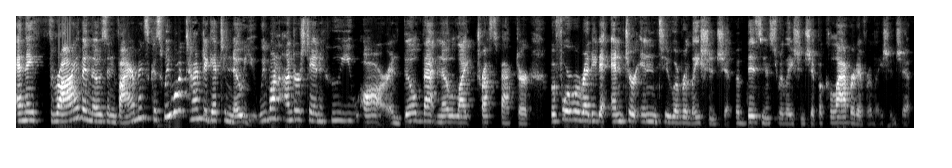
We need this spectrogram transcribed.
And they thrive in those environments because we want time to get to know you. We want to understand who you are and build that know, like, trust factor before we're ready to enter into a relationship, a business relationship, a collaborative relationship.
